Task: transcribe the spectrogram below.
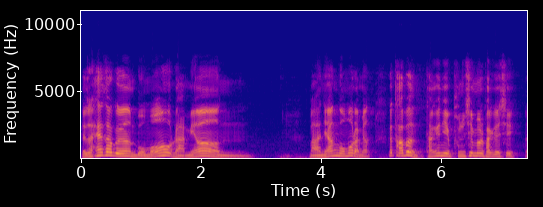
그래서 해석은 뭐뭐라면 만약 뭐뭐라면 그러니까 답은 당연히 분실물 발견 시 어,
